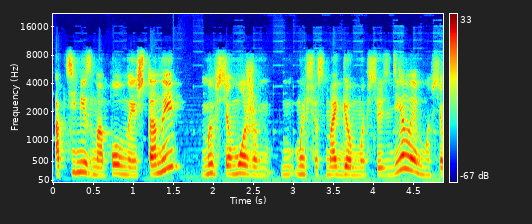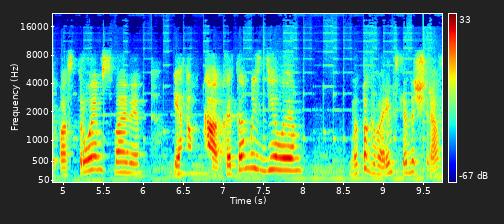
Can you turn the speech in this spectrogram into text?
оптимизма полные штаны, мы все можем, мы все смогем, мы все сделаем, мы все построим с вами. И о том, как это мы сделаем, мы поговорим в следующий раз.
